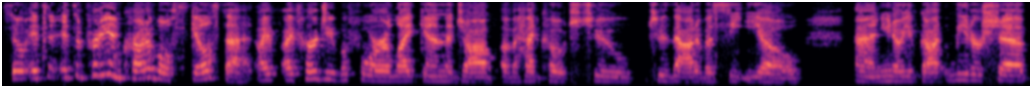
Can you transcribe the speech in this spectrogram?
So it's it's a pretty incredible skill set. I've I've heard you before liken the job of a head coach to to that of a CEO, and you know you've got leadership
